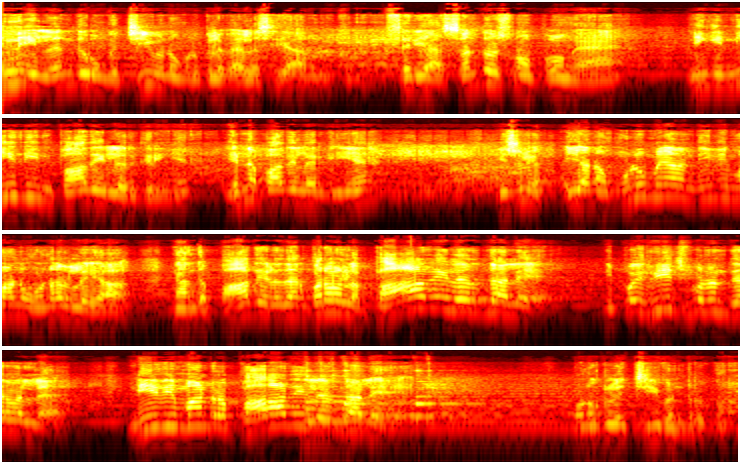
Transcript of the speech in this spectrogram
இன்னையிலேருந்து உங்கள் ஜீவன் உங்களுக்குள்ள வேலை செய்ய ஆரம்பிக்கும். சரியா? சந்தோஷமாக போங்க. நீங்கள் நீதியின் பாதையில் இருக்கிறீங்க. என்ன பாதையில் இருக்கீங்க? நீ சொல்லு ஐயா நான் முழுமையான நீதிமான்னு உணரலையா? நான் அந்த பாதையில் தான் பரவாயில்ல பாதையில் இருந்தாலே நீ போய் ரீச் பண்ண தேவையில்ல. நீதிமான்ற பாதையில் இருந்தாலே உனக்குள்ள ஜீவன் இருக்கும்.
